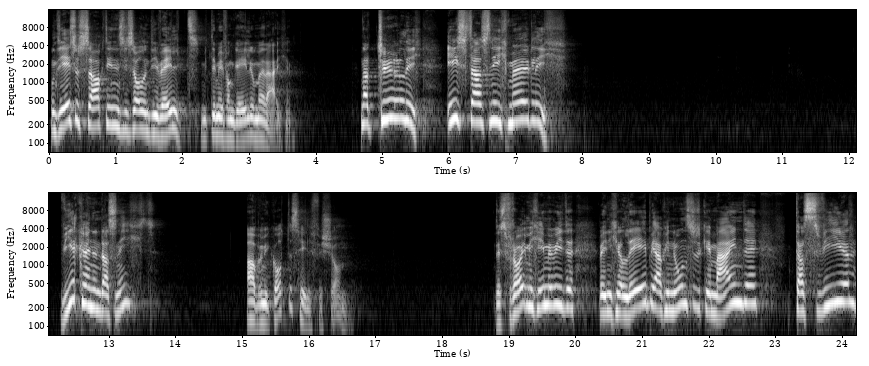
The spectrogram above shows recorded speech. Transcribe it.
und Jesus sagt ihnen, sie sollen die Welt mit dem Evangelium erreichen. Natürlich ist das nicht möglich. Wir können das nicht, aber mit Gottes Hilfe schon. Das freut mich immer wieder, wenn ich erlebe, auch in unserer Gemeinde, dass wir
